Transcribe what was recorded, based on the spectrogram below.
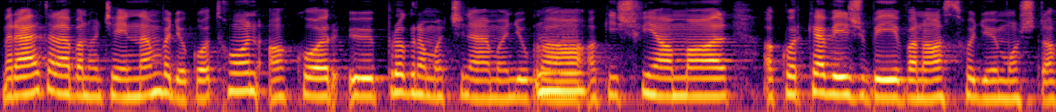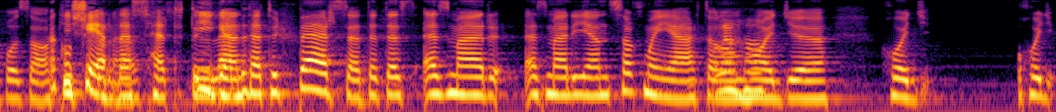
Mert általában, hogyha én nem vagyok otthon, akkor ő programot csinál mondjuk uh-huh. a, mhm. a kisfiammal, akkor kevésbé van az, hogy ő most ahhoz a Akkor kérdezhet tőled. Igen, tehát hogy persze, tehát ez, ez, már, ez már ilyen szakmai ártalom, uh-huh. hogy, hogy hogy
